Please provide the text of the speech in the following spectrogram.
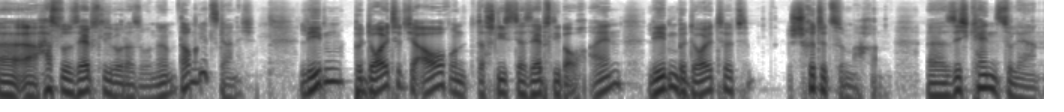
äh, äh hast du Selbstliebe oder so. Ne? Darum geht es gar nicht. Leben bedeutet ja auch, und das schließt ja Selbstliebe auch ein, Leben bedeutet, Schritte zu machen, äh, sich kennenzulernen.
